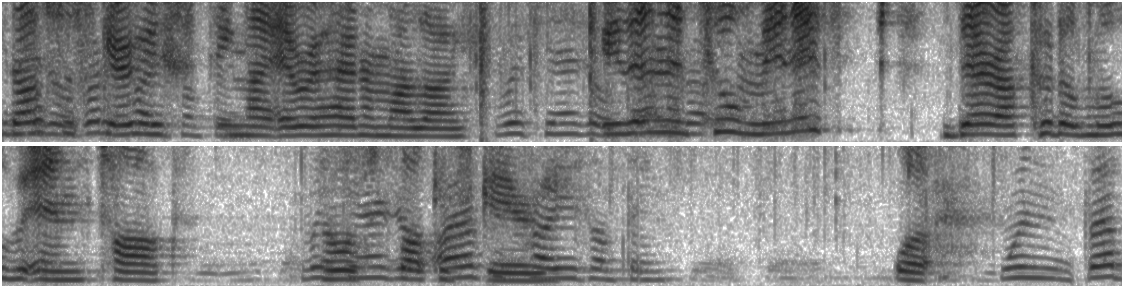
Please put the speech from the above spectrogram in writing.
That was the gotta tell you scariest thing I ever had in my life. Wait, can I go- And then in two minutes, there I could have moved and talk. Wait, It was I, fucking I have scary. to tell you something. What? When that,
